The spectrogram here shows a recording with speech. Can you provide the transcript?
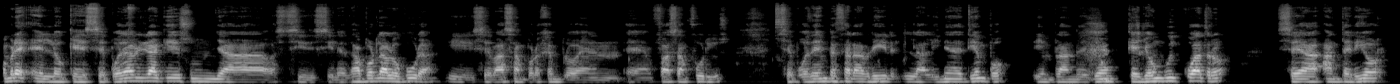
Hombre, lo que se puede abrir aquí es un ya. Si, les da por la locura y se basan, por ejemplo, en, en, Fast and Furious, se puede empezar a abrir la línea de tiempo y en plan de John, que John Wick 4 sea anterior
